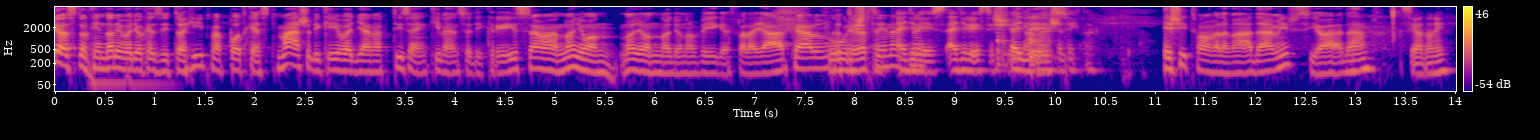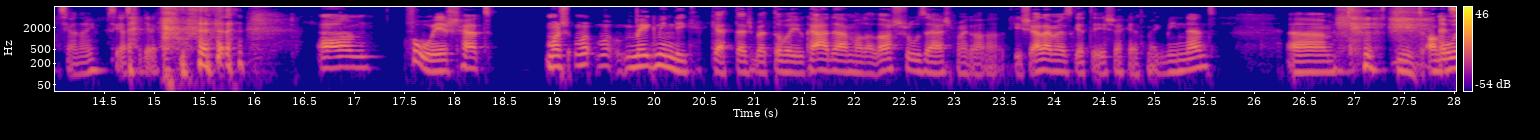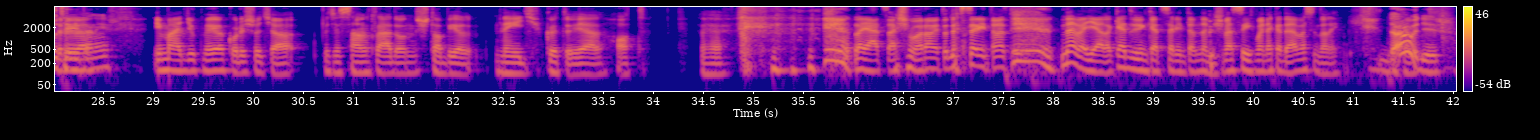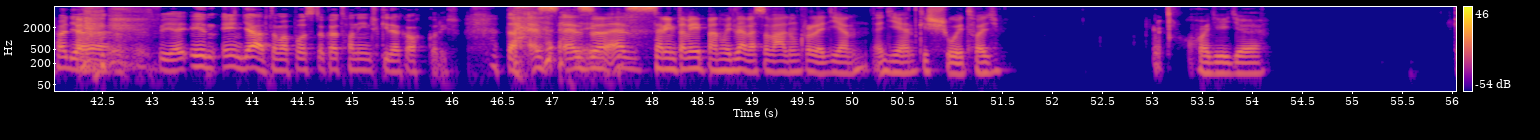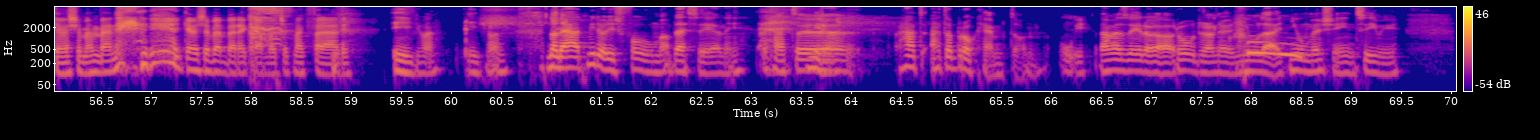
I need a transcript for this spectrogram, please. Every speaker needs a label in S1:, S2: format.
S1: Sziasztok, én Dani vagyok, ez itt a Heatmap Podcast második évadjának 19. része, már nagyon-nagyon-nagyon a vége fele járkálunk Fúristen, a történetnek.
S2: Egy rész, egy rész is
S1: egy rész. másodiknak. És itt van velem Ádám is. Szia Ádám!
S2: Szia Dani, szia Dani, sziasztok gyerek!
S1: um, fú, és hát most m- m- még mindig kettesbe toljuk Ádámmal a lassúzást, meg a kis elemezgetéseket, meg mindent. Um, mint a múlt héten is
S2: imádjuk még akkor is, hogyha, hogyha Soundcloudon stabil négy kötőjel hat lejátszás van rajta, de szerintem ez ne vegye el a kedvünket, szerintem nem is veszik, majd neked elveszi, Dani?
S1: hogy is, hagyja figyelj, én, én gyártom a posztokat, ha nincs kinek, akkor is.
S2: De... Ez, ez, ez, szerintem éppen, hogy levesz a vállunkról egy ilyen, egy ilyen kis súlyt, hogy hogy így kevesebb embernek, kevesebb embernek kell majd csak megfelelni.
S1: Így van, így van. Na de hát miről is fogunk ma beszélni? Hát, miről? hát, hát a Brockhampton új lemezéről, a Roadrunner New Light, New Machine című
